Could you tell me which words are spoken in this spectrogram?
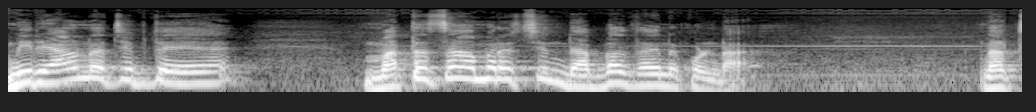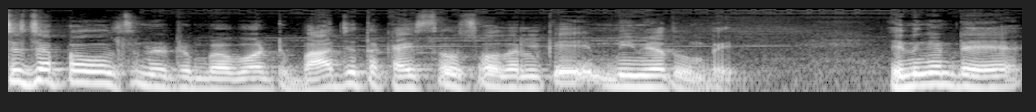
మీరు ఏమన్నా చెప్తే మత సామరస్యం దెబ్బ తినకుండా నచ్చ చెప్పవలసినటువంటి బాధ్యత క్రైస్తవ సోదరులకి మీ మీద ఉంది. ఎందుకంటే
